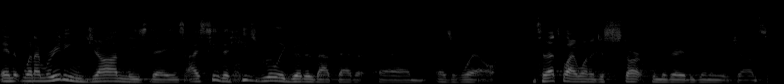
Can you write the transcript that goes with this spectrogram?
And when I'm reading John these days, I see that he's really good about that um, as well. And so that's why I want to just start from the very beginning of John 6.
